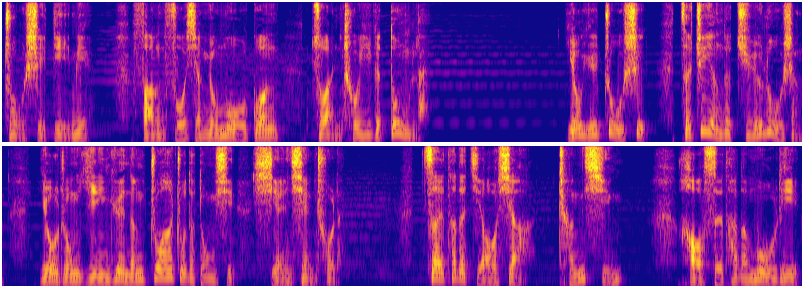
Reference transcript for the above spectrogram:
注视地面，仿佛想用目光钻出一个洞来。由于注视，在这样的绝路上，有种隐约能抓住的东西显现出来，在他的脚下成形，好似他的目力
